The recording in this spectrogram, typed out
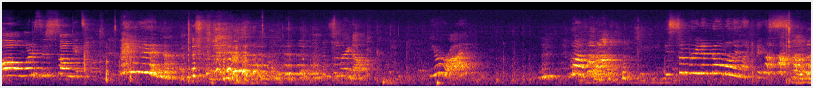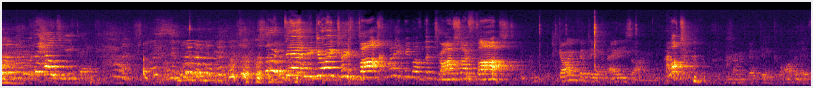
Oh, what is this song? It's banging! Sabrina? You alright? Mama, is Sabrina normally like this? What the hell do you think? Slow down, you're going too fast. Why do you people have to drive so fast? Going 50 in an 80 zone. What? Going 50 kilometers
